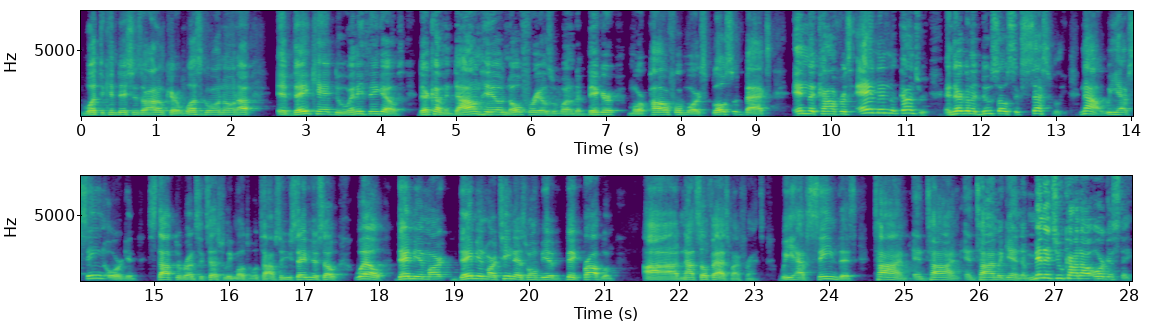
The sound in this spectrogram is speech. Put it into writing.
what the conditions are. I don't care what's going on. I, if they can't do anything else, they're coming downhill, no frills, with one of the bigger, more powerful, more explosive backs in the conference and in the country. And they're going to do so successfully. Now, we have seen Oregon stop the run successfully multiple times. So you say to yourself, well, Damien, Mar- Damien Martinez won't be a big problem. Uh, not so fast, my friends. We have seen this time and time and time again. The minute you count out Oregon State,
